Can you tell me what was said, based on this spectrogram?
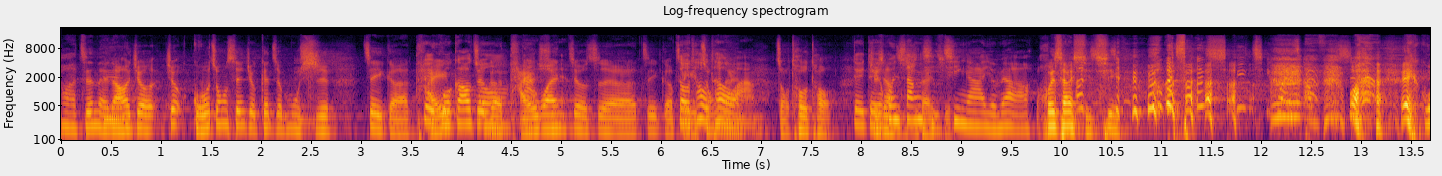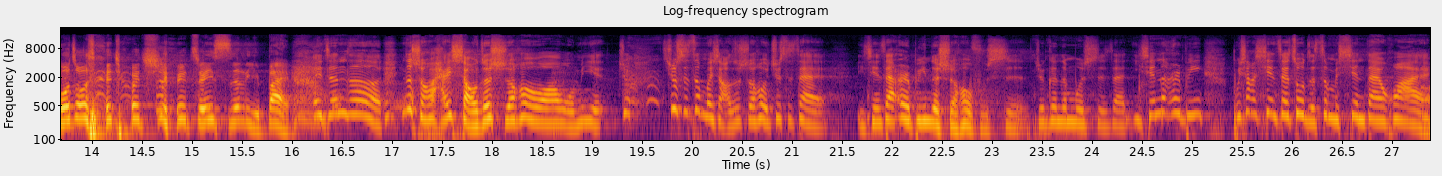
哇，真的，然后就就国中生就跟着牧师，这个台这个台湾就是这个走透透啊，走透透。对对，婚丧喜庆啊，有没有？婚丧喜庆，婚丧喜庆，哇！哎，国中生就去追思礼拜。哎，真的，那时候还小的时候哦，我们也就就是这么小的时候，就是在以前在二兵的时候服侍，就跟着牧师在。以前的二兵不像现在做的这么现代化，哎，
